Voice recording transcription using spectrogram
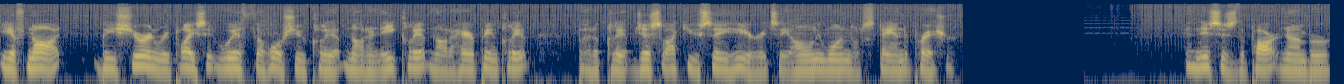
If not, be sure and replace it with the horseshoe clip, not an E-clip, not a hairpin clip, but a clip just like you see here. It's the only one that'll stand the pressure. And this is the part number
